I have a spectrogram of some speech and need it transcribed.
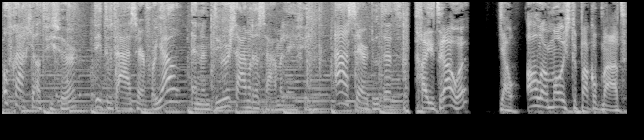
of vraag je adviseur. Dit doet ASR voor jou en een duurzamere samenleving. ASR doet het. Ga je trouwen? Jouw allermooiste pak op maat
